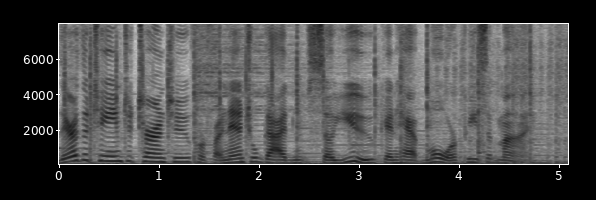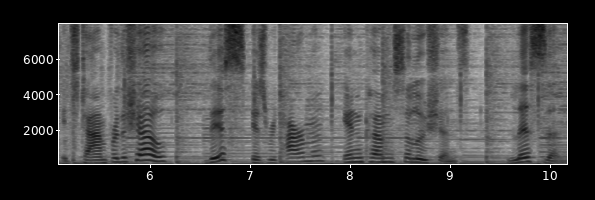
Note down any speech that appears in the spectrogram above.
they're the team to turn to for financial guidance so you can have more peace of mind. It's time for the show. This is Retirement Income Solutions. Listen,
